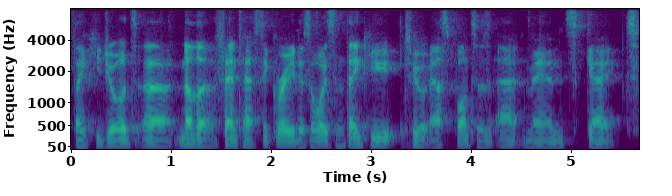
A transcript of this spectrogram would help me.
Thank you, George. Uh, another fantastic read as always. And thank you to our sponsors at Manscaped.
